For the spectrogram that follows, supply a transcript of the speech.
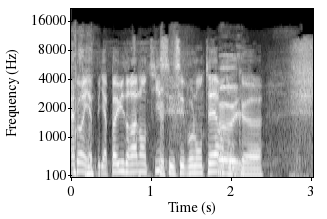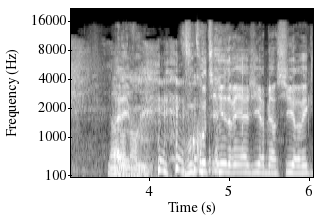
encore, il n'y a, pas eu de ralenti, c'est volontaire. Ouais, donc, ouais. euh, non, Allez, non, non. vous, vous continuez de réagir, bien sûr, avec nous.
